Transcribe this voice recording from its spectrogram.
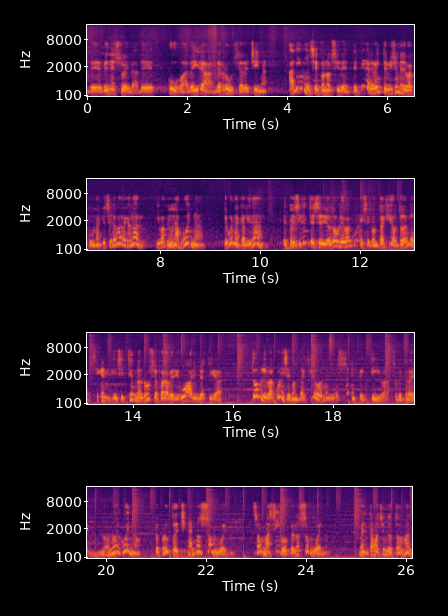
de Venezuela, de Cuba, de Irán, de Rusia, de China. Alíñense con Occidente, pídale 20 millones de vacunas, que se la va a regalar. Y vacunas mm. buenas, de buena calidad. El presidente se dio doble vacuna y se contagió. Todavía siguen insistiendo en Rusia para averiguar, investigar doble vacuna y se contagió. No, son efectivas lo que traemos. No, no es bueno. Los productos de China no son buenos. Son masivos, pero no son buenos. Bueno, estamos haciendo todo mal.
